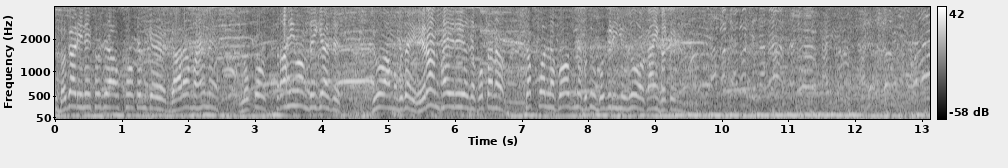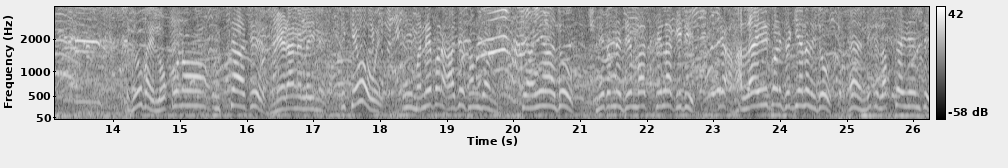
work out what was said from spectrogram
એ બગાડી નાખ્યો છે આખો. કેમ કે ગારામાં હે ને, લોકો ત્રાહીમામ થઈ ગયા છે. જો આમાં બધા હેરાન થઈ રહ્યા છે પોતાના ચપ્પલ ને પગ ને બધું બગડી ગયું. જો કાંઈ ઘટે નહીં. જો ભાઈ, લોકોનો ઉત્સાહ છે મેળાને લઈને. એ કેવો હોય? એ મને પણ આજે સમજાણું. કે અહીંયા જો મેં તમને જેમ વાત પહેલાં કીધી કે હાલાય એવી પણ જગ્યા નથી, જો. હે, નીતિ લપચાઈ જેમ છે.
